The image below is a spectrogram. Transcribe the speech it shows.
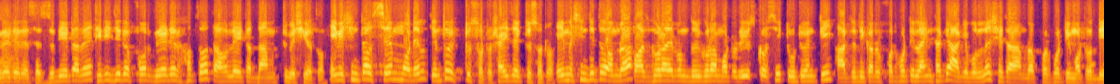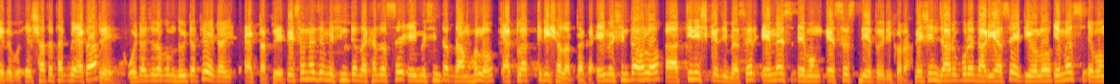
গ্রেডের এসএস যদি এটারে থ্রি জিরো ফোর গ্রেডের হতো, তাহলে এটার দাম একটু বেশি হতো। এই মেশিনটাও সেম মডেল কিন্তু একটু ছোট সাইজে একটু ছোট। এই মেশিনটিতেও আমরা পাঁচ ঘোড়া এবং দুই ঘোড়া মোটর ইউজ করছি টু টোয়েন্টি আর যদি কারোর ফোর ফোর্টি লাইন থাকে, আগে বললে সেটা আমরা ফোর ফোর্টি মোটর দিয়ে দেবো। এর সাথে থাকবে একটা ট্রে ওইটা যেরকম দুইটা ট্রে এটা একটা ট্রে পেছনে যে মেশিনটা দেখা যাচ্ছে, এই মেশিনটার দাম হলো এক লাখ তিরিশ হাজার টাকা। এই মেশিনটা হলো তিরিশ কেজি ব্যাসের এম এস এবং এস এস দিয়ে তৈরি করা। মেশিন যার উপরে দাঁড়িয়ে আছে, এটি হলো এম এস এবং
